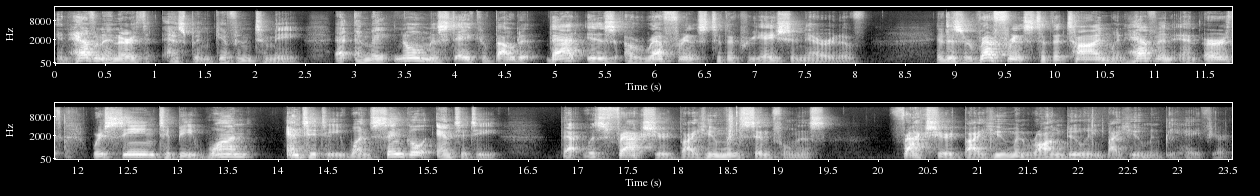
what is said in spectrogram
in heaven and earth has been given to me. And make no mistake about it, that is a reference to the creation narrative. It is a reference to the time when heaven and earth were seen to be one entity, one single entity that was fractured by human sinfulness, fractured by human wrongdoing, by human behavior.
